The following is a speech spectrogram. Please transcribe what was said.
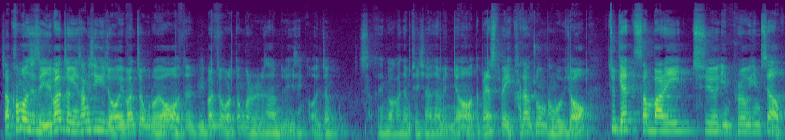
자, 커먼 센스 일반적인 상식이죠. 일반적으로요. 일반적으로 어떤 걸 사람들이 생, 어떤 생각하냐면 제시하냐면요. The best way 가장 좋은 방법이죠. To get somebody to improve himself.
